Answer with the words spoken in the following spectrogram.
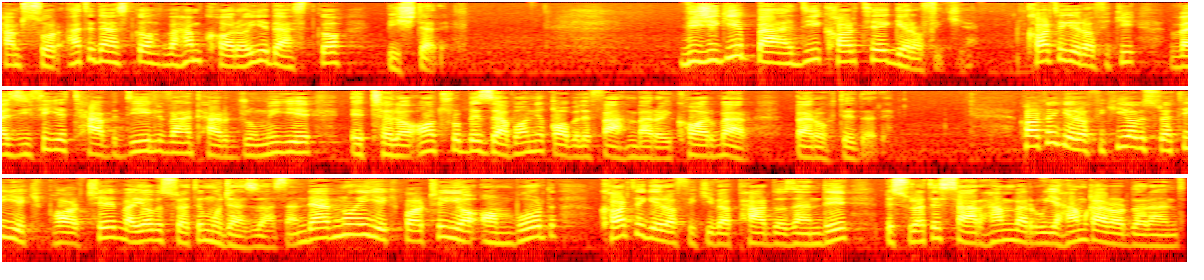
هم سرعت دستگاه و هم کارایی دستگاه بیشتره. ویژگی بعدی کارت گرافیکیه. کارت گرافیکی وظیفه تبدیل و ترجمه اطلاعات رو به زبانی قابل فهم برای کاربر بر عهده داره. کارت گرافیکی یا به صورت یک پارچه و یا به صورت مجزا هستند در نوع یک پارچه یا آنبورد کارت گرافیکی و پردازنده به صورت سرهم و روی هم قرار دارند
